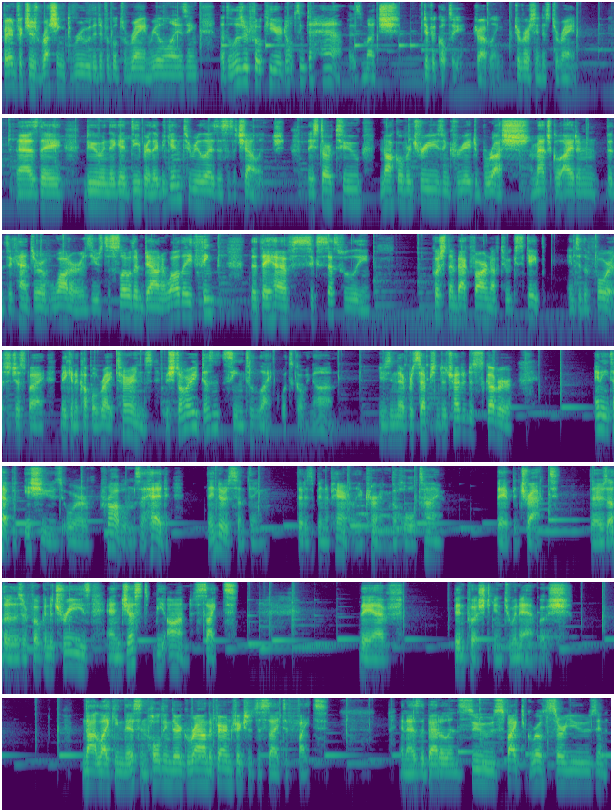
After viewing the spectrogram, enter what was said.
Faerun fixers rushing through the difficult terrain, realizing that the lizard folk here don't seem to have as much difficulty traveling, traversing this terrain. As they do and they get deeper, they begin to realize this is a challenge. They start to knock over trees and create brush, a magical item. The decanter of water is used to slow them down, and while they think that they have successfully pushed them back far enough to escape into the forest just by making a couple right turns, Vishtari doesn't seem to like what's going on. Using their perception to try to discover any type of issues or problems ahead, they notice something that has been apparently occurring the whole time. They have been tracked. There's other lizard folk in the trees, and just beyond sight, they have been pushed into an ambush. Not liking this and holding their ground, the Faerun fixers decide to fight. And as the battle ensues, spiked growths are used and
